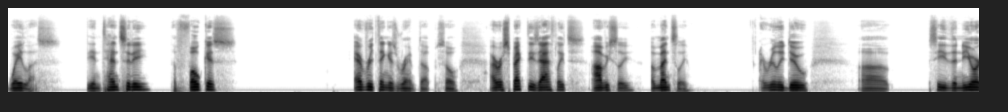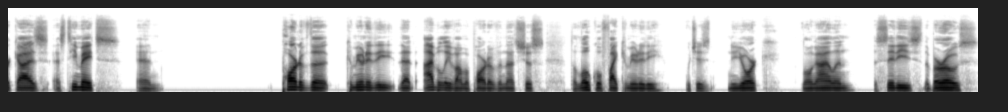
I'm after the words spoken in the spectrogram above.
way less. The intensity, the focus, everything is ramped up. So I respect these athletes, obviously, immensely. I really do uh, see the New York guys as teammates and part of the community that I believe I'm a part of, and that's just the local fight community, which is New York, Long Island, the cities, the boroughs,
